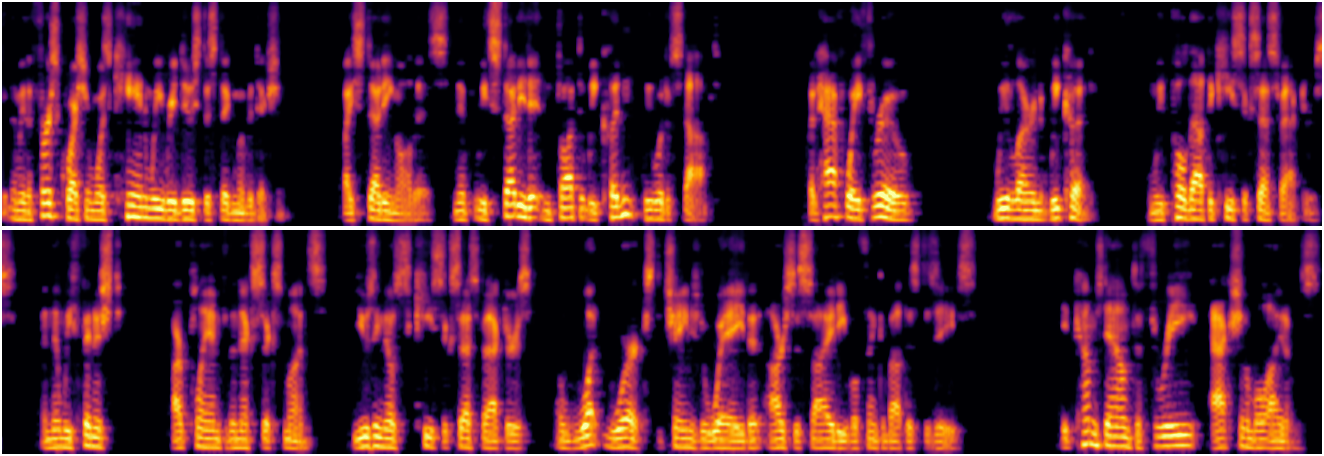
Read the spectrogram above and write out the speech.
I mean, the first question was, can we reduce the stigma of addiction by studying all this? And if we studied it and thought that we couldn't, we would have stopped. But halfway through, we learned we could. And we pulled out the key success factors. And then we finished our plan for the next six months using those key success factors what works to change the way that our society will think about this disease. It comes down to three actionable items.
